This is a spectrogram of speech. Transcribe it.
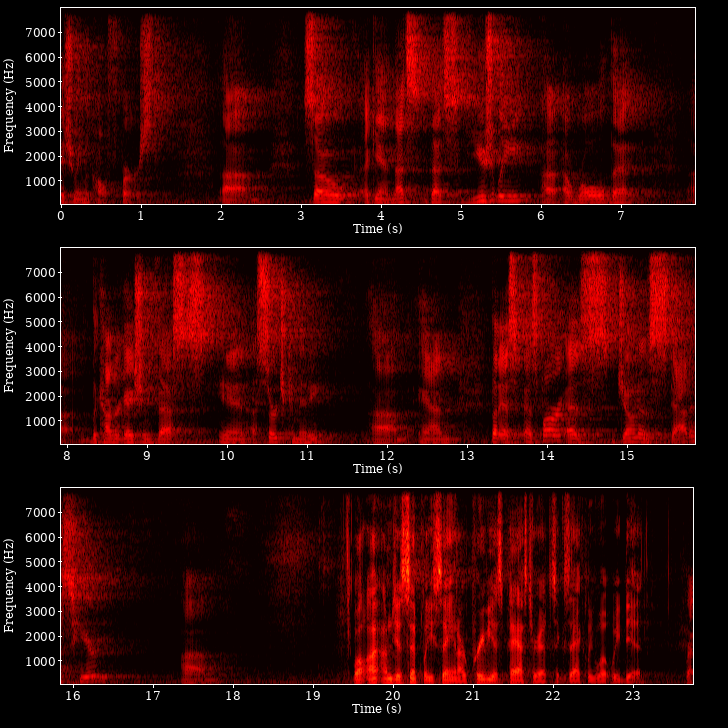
issuing the call first. Um, so again, that's, that's usually a, a role that uh, the congregation vests in a search committee. Um, and, but as, as far as Jonah's status here, um, Well, I, I'm just simply saying our previous pastor, that's exactly what we did. Right.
